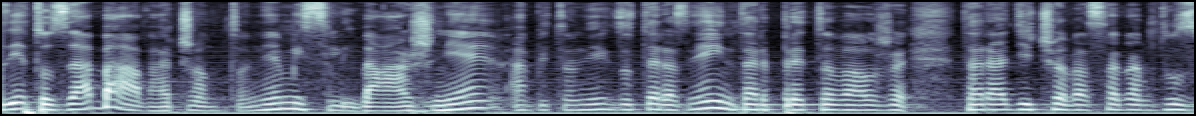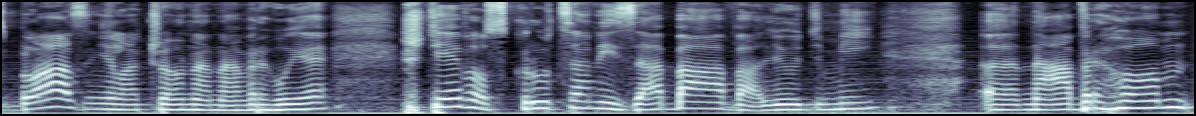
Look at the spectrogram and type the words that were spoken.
je to zabávač, on to nemyslí vážne, aby to niekto teraz neinterpretoval, že tá Radičova sa nám tu zbláznila, čo ona navrhuje. Štievo skrúcaný zabáva ľuďmi e, návrhom,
